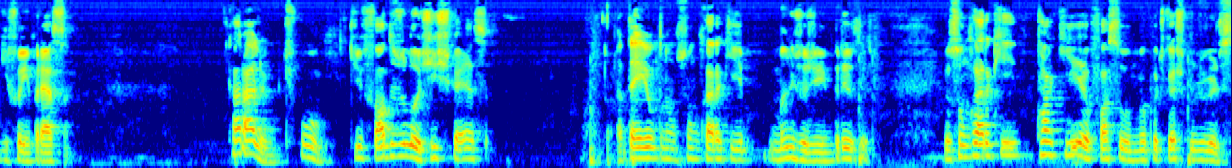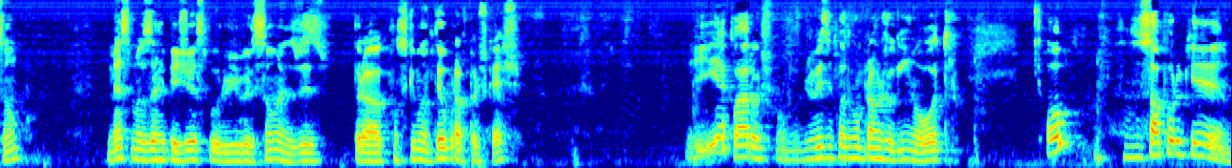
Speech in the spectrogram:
que foi impressa. Caralho, tipo, que falta de logística é essa? Até eu que não sou um cara que manja de empresas. Eu sou um cara que tá aqui, eu faço meu podcast por diversão. Meço meus RPGs por diversão, às vezes para conseguir manter o próprio podcast. E é claro, tipo, de vez em quando comprar um joguinho ou outro. Ou só porque.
